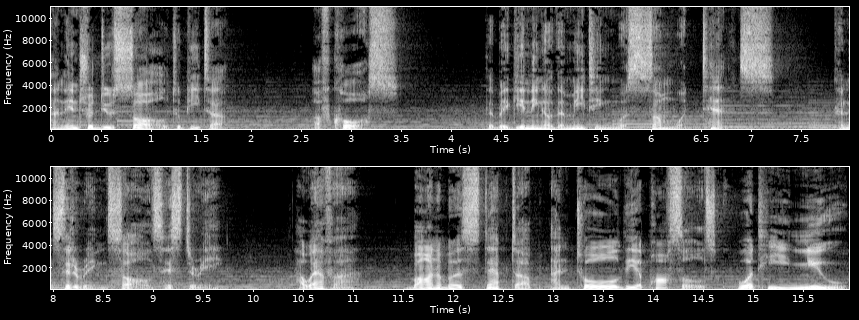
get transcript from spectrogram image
and introduced Saul to Peter. Of course, the beginning of the meeting was somewhat tense, considering Saul's history. However, Barnabas stepped up and told the apostles what he knew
